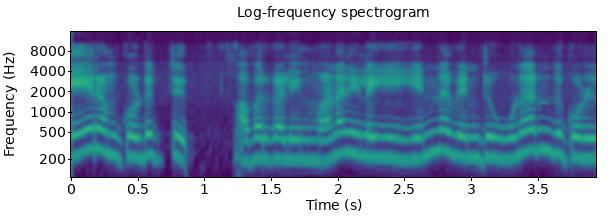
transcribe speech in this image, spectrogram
நேரம் கொடுத்து அவர்களின் மனநிலையை என்னவென்று உணர்ந்து கொள்ள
